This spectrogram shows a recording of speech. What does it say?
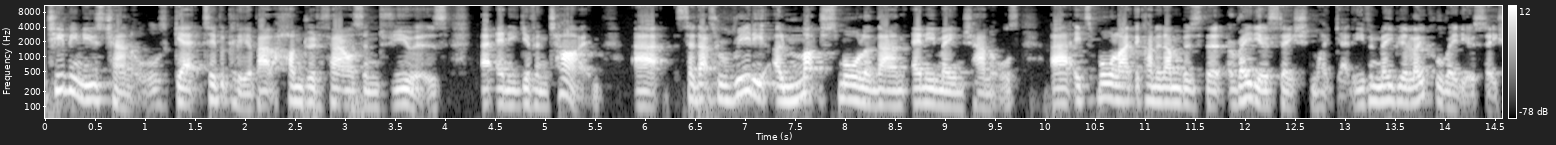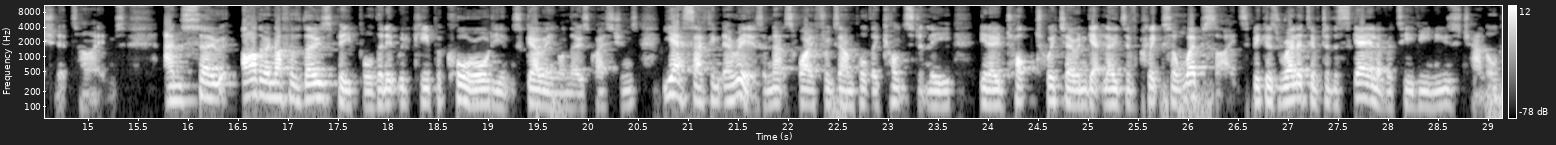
TV news channels get typically about 100,000 viewers at any given time. Uh, so that's really a much smaller than any main channels. Uh, it's more like the kind of numbers that a radio station might get, even maybe a local radio station at times. And so, are there enough of those people that it would keep a core audience going on those questions? Yes, I think there is, and that's why, for example, they constantly, you know, top Twitter and get loads of clicks on websites because relative to the scale of a TV news channel,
